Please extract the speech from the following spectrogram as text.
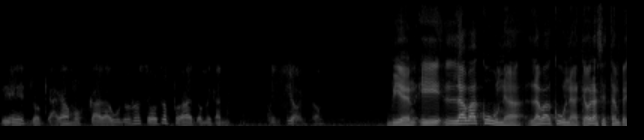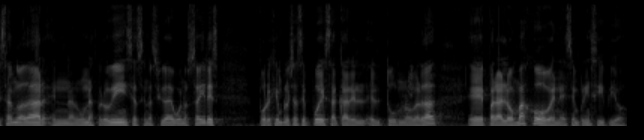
de lo que hagamos cada uno de nosotros para los mecanismos de atención, ¿no? Bien, y la vacuna, la vacuna que ahora se está empezando a dar en algunas provincias, en la ciudad de Buenos Aires, por ejemplo, ya se puede sacar el, turno, ¿verdad? Eh, para los más jóvenes, en principio.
